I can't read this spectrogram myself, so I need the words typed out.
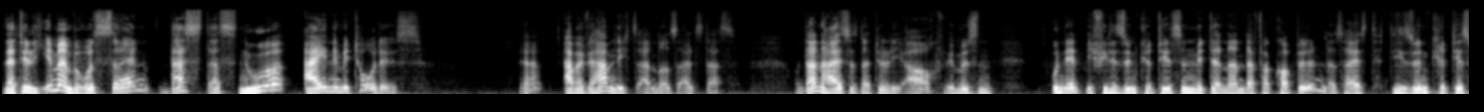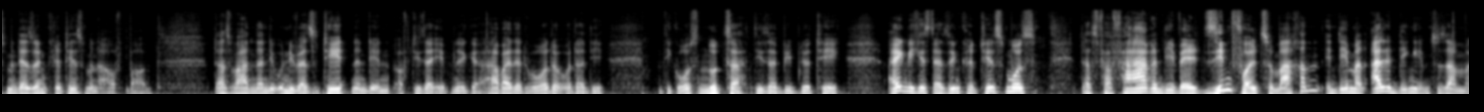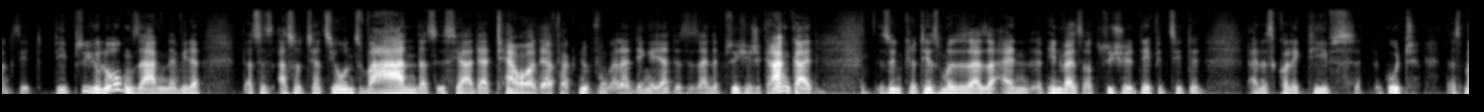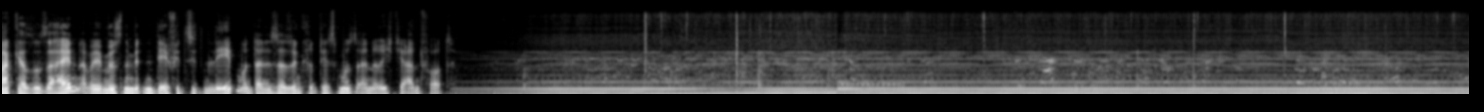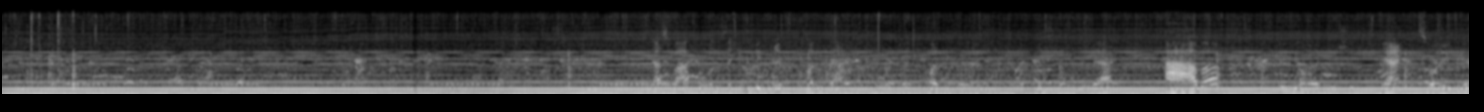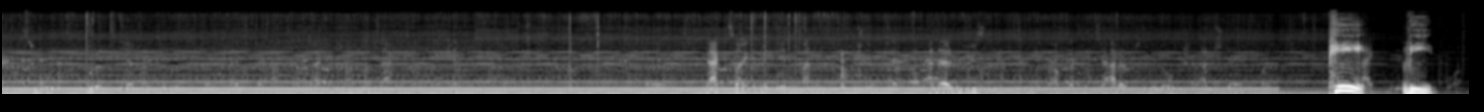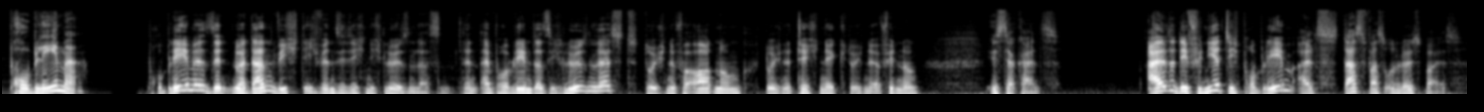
Natürlich immer im Bewusstsein, dass das nur eine Methode ist. Ja, aber wir haben nichts anderes als das. Und dann heißt es natürlich auch, wir müssen unendlich viele Synkretismen miteinander verkoppeln, das heißt die Synkretismen der Synkretismen aufbauen. Das waren dann die Universitäten, in denen auf dieser Ebene gearbeitet wurde oder die, die großen Nutzer dieser Bibliothek. Eigentlich ist der Synkretismus das Verfahren, die Welt sinnvoll zu machen, indem man alle Dinge im Zusammenhang sieht. Die Psychologen sagen dann wieder, das ist Assoziationswahn, das ist ja der Terror der Verknüpfung aller Dinge, ja, das ist eine psychische Krankheit. Synkretismus ist also ein Hinweis auf psychische Defizite eines Kollektivs. Gut, das mag ja so sein, aber wir müssen mit den Defiziten leben und dann ist der Synkretismus eine richtige Antwort. P wie Probleme. Probleme sind nur dann wichtig, wenn sie sich nicht lösen lassen. Denn ein Problem, das sich lösen lässt, durch eine Verordnung, durch eine Technik, durch eine Erfindung, ist ja keins. Also definiert sich Problem als das, was unlösbar ist.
